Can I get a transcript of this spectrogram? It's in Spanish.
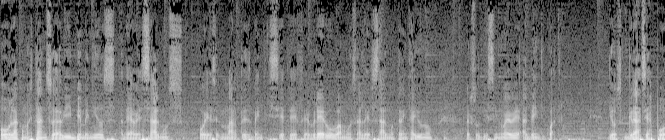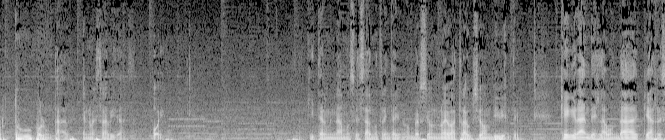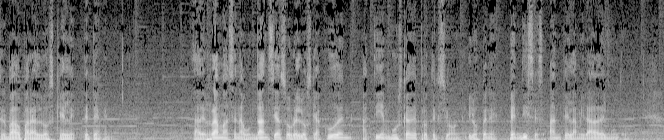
Hola, ¿cómo están? Soy David, bienvenidos a De Salmos. Hoy es el martes 27 de febrero, vamos a leer Salmo 31, versos 19 al 24. Dios, gracias por tu voluntad en nuestras vidas hoy. Aquí terminamos el Salmo 31, versión nueva traducción viviente. Qué grande es la bondad que has reservado para los que le, te temen la derramas en abundancia sobre los que acuden a ti en busca de protección y los bendices ante la mirada del mundo.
